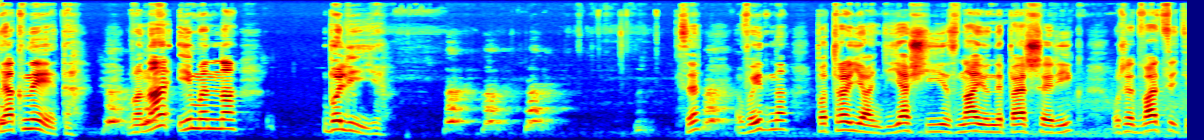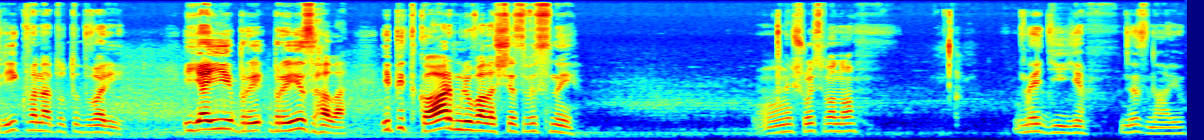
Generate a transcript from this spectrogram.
як не це. Вона іменно боліє. Це видно по троянді. Я ж її знаю не перший рік, уже 20 рік вона тут у дворі. І я її бризгала і підкармлювала ще з весни. І щось воно не діє. Не знаю,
